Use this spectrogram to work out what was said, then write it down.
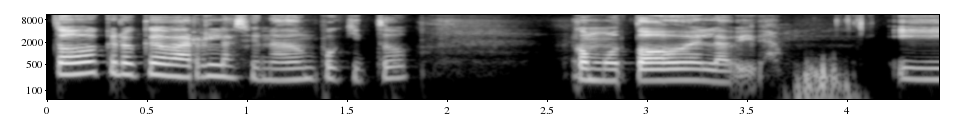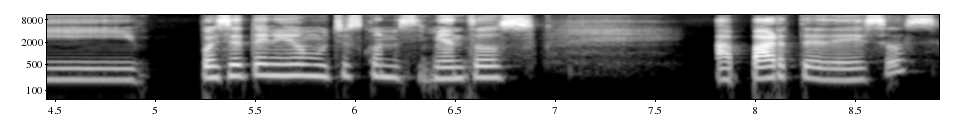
todo creo que va relacionado un poquito como todo en la vida. Y pues he tenido muchos conocimientos aparte de esos,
